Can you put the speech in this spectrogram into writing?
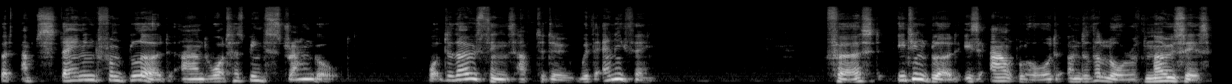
But abstaining from blood and what has been strangled, what do those things have to do with anything? First, eating blood is outlawed under the law of Moses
